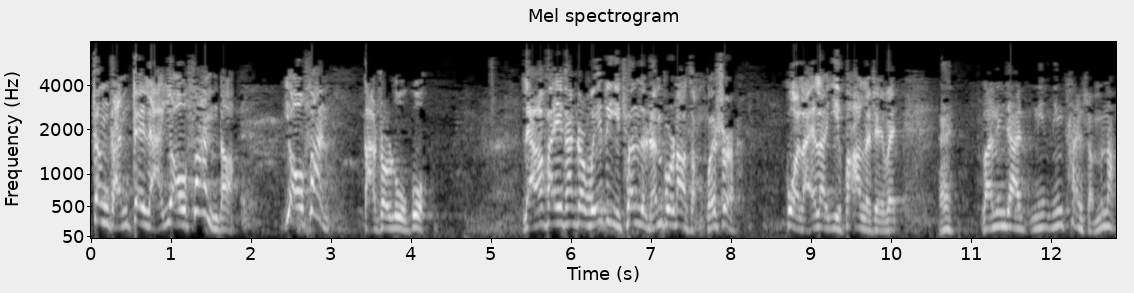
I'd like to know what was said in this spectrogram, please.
正赶这俩要饭的要饭打这儿路过，俩要饭一看这围着一圈子人，不知道怎么回事，过来了一扒拉这位，哎，老人家您您看什么呢？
